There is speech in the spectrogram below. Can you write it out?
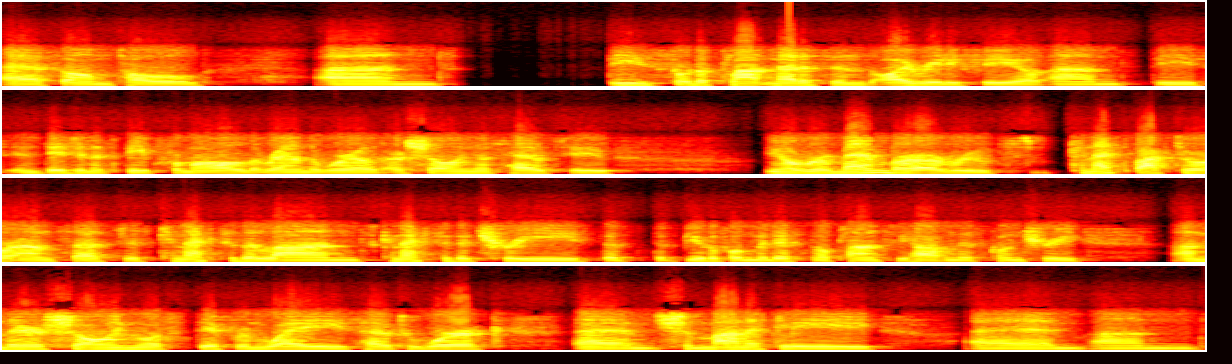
uh, so I'm told. And these sort of plant medicines, I really feel, and these indigenous people from all around the world are showing us how to, you know, remember our roots, connect back to our ancestors, connect to the land, connect to the trees, the, the beautiful medicinal plants we have in this country. And they're showing us different ways how to work um, shamanically, um, and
